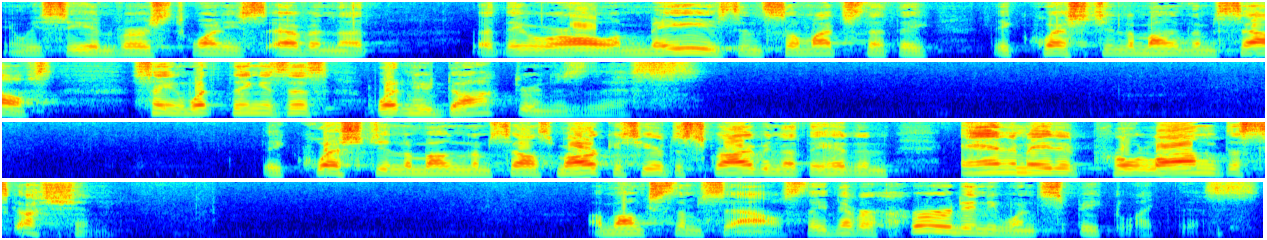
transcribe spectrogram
And we see in verse 27 that, that they were all amazed in so much that they, they questioned among themselves, saying, What thing is this? What new doctrine is this? They questioned among themselves. Mark is here describing that they had an animated, prolonged discussion amongst themselves. They'd never heard anyone speak like this.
